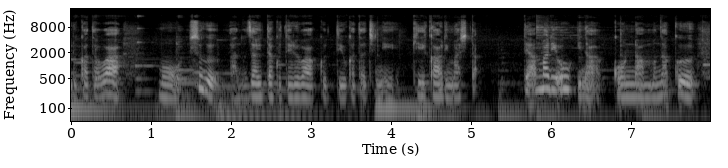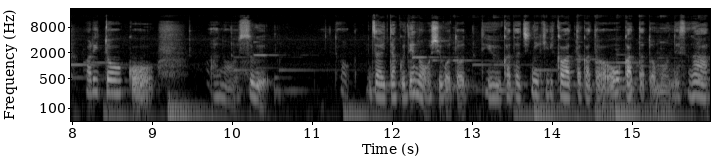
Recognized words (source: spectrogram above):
る方はもうすぐあの在宅テレワークっていう形に切り替わりました。であんまり大きな混乱もなく割とこうあのすぐ在宅でのお仕事っていう形に切り替わった方は多かったと思うんですが、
